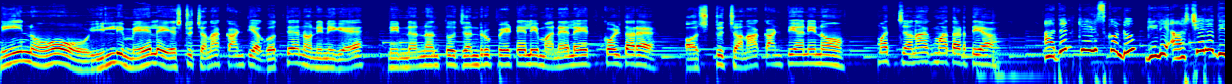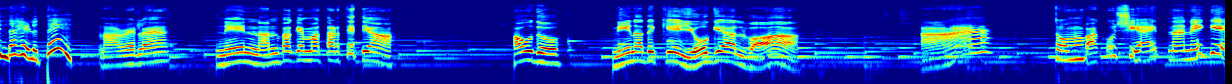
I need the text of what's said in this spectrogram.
ನೀನು ಇಲ್ಲಿ ಮೇಲೆ ಎಷ್ಟು ಚೆನ್ನಾಗಿ ಕಾಣ್ತೀಯ ಗೊತ್ತೇನೋ ನಿನಗೆ. ನಿನ್ನನ್ನಂತೂ ಜನರು ಪೇಟೆಯಲ್ಲಿ ಮನೇಲೇ ಎತ್ಕೊಳ್ತಾರೆ. ಅಷ್ಟು ಚೆನ್ನಾಗಿ ಕಾಣ್ತೀಯ ನೀನು? ಮತ್ ಚೆನ್ನಾಗಿ ಮಾತಾಡ್ತೀಯ? ಅದನ್ ಕೇಳಿಸ್ಕೊಂಡು ಗಿಳಿ ಆಶ್ಚರ್ಯದಿಂದ ಹೇಳುತ್ತೆ. ನಾವೆಲ್ಲ ನೀನ್ ನನ್ನ ಬಗ್ಗೆ ಮಾತಾಡ್ತಿದ್ಯಾ? ಹೌದು ನೀನ್ ಅದಕ್ಕೆ ಯೋಗ್ಯ ಅಲ್ವಾ? ಆ ತುಂಬಾ ಖುಷಿ ಆಯ್ತು ನನಗೆ.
